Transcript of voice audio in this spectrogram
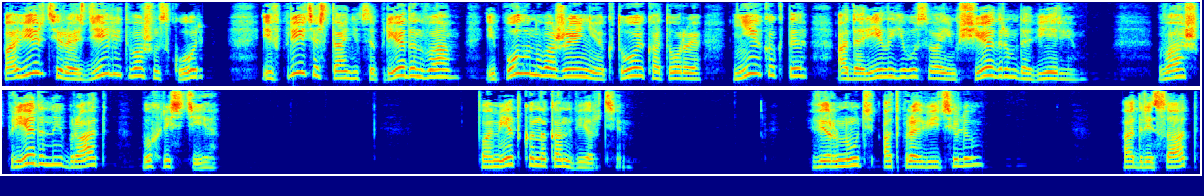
поверьте, разделит вашу скорбь и впредь останется предан вам и полон уважения к той, которая некогда одарила его своим щедрым доверием. Ваш преданный брат во Христе. Пометка на конверте. Вернуть отправителю. Адресат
